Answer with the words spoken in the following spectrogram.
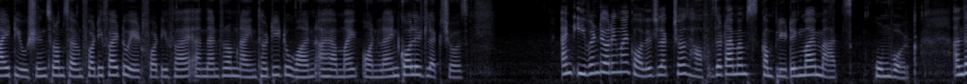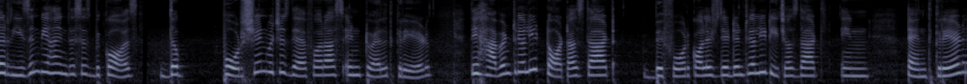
my tuitions from 7:45 to 8:45 and then from 9:30 to 1 I have my online college lectures. And even during my college lectures half of the time I'm completing my maths homework. And the reason behind this is because the portion which is there for us in 12th grade they haven't really taught us that before college they didn't really teach us that in 10th grade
